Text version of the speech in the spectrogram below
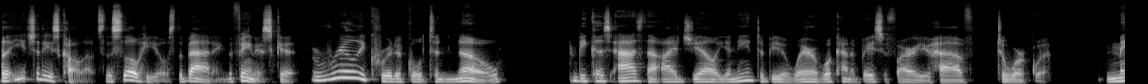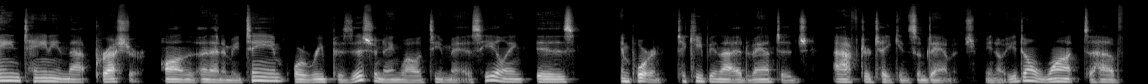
But each of these callouts, the slow heals, the batting, the Phoenix kit, really critical to know because as the IGL, you need to be aware of what kind of basifier you have to work with. Maintaining that pressure on an enemy team or repositioning while a teammate is healing is important to keeping that advantage after taking some damage. You know, you don't want to have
